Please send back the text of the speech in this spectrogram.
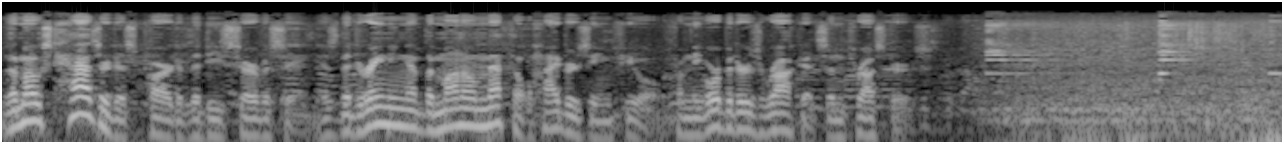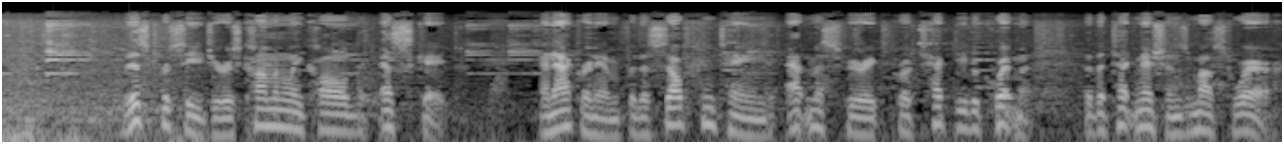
The most hazardous part of the deservicing is the draining of the monomethyl hydrazine fuel from the orbiter's rockets and thrusters. This procedure is commonly called SCAPE, an acronym for the self-contained atmospheric protective equipment that the technicians must wear.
